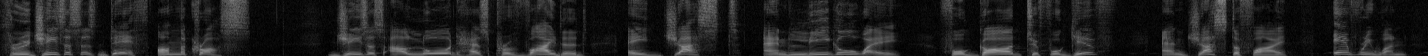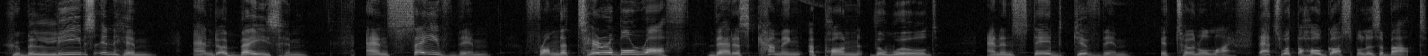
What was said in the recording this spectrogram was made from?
Through Jesus' death on the cross, Jesus our Lord has provided a just and legal way for God to forgive and justify everyone who believes in him and obeys him, and save them from the terrible wrath that is coming upon the world, and instead give them eternal life. That's what the whole gospel is about.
